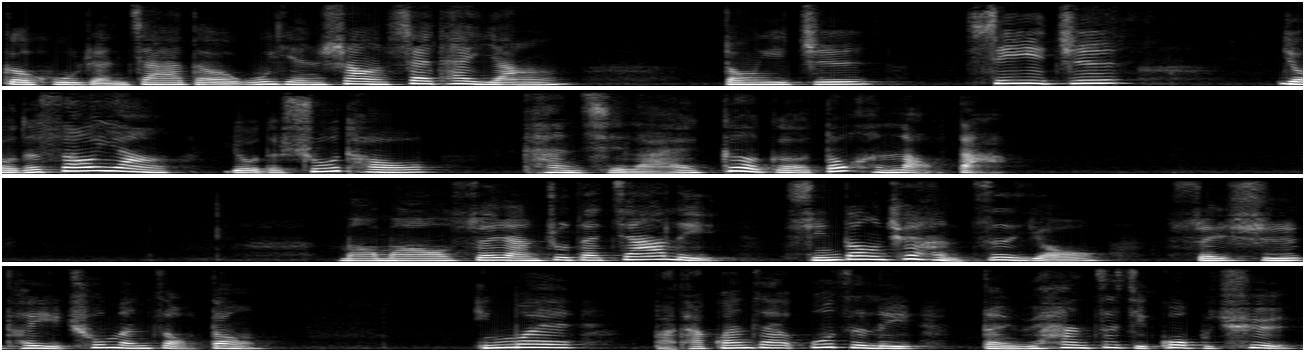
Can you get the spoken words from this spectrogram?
各户人家的屋檐上晒太阳。东一只，西一只。有的瘙痒，有的梳头，看起来个个都很老大。猫猫虽然住在家里，行动却很自由，随时可以出门走动。因为把它关在屋子里，等于和自己过不去。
